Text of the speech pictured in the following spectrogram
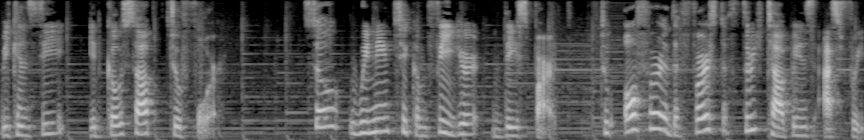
we can see it goes up to 4. So we need to configure this part to offer the first three toppings as free.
